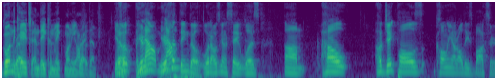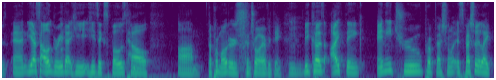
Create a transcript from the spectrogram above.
go in the Right. cage and they can make money off Right. of them. You But know, so here- now- here's now- the thing, though. What I was gonna say was, um, how how Jake Paul's calling out all these boxers, and yes, I'll agree that he he's exposed how um, the promoters control everything, Mm-hmm. because I think any true professional, especially like a-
